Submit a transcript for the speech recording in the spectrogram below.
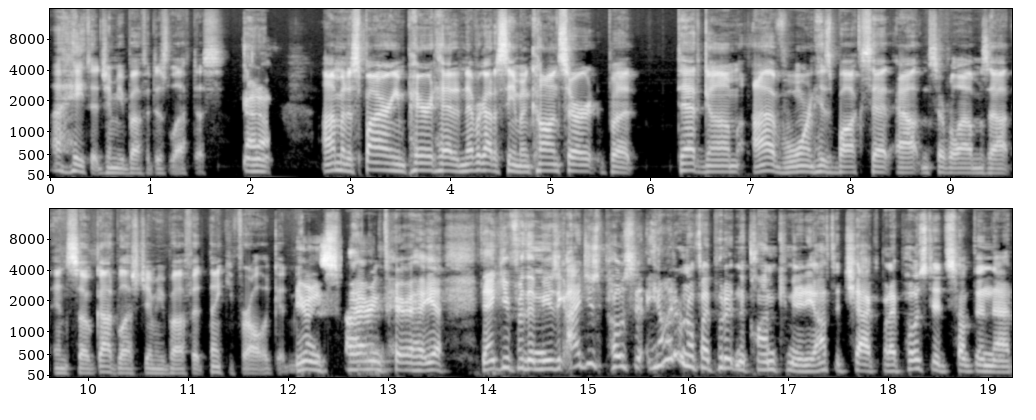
I hate that Jimmy Buffett has left us. I know. I'm an aspiring parrot head and never got to see him in concert, but dadgum, I've worn his box set out and several albums out. And so God bless Jimmy Buffett. Thank you for all the good music. You're an inspiring pair. Yeah. Thank you for the music. I just posted, you know, I don't know if I put it in the climb community. I'll have to check, but I posted something that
